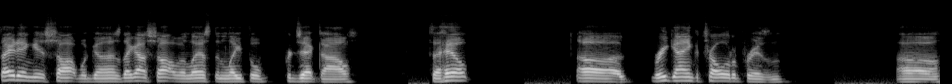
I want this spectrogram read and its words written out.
they didn't get shot with guns. They got shot with less than lethal projectiles to help uh, regain control of the prison. Uh,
